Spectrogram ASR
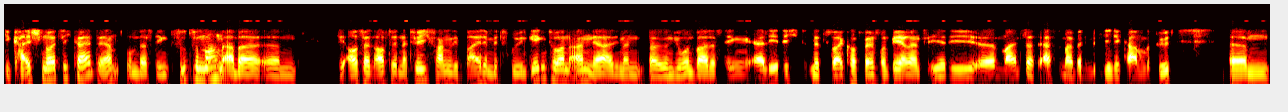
die Kaltschnäuzigkeit, ja, um das Ding zuzumachen, aber ähm, die Auswärtsauftritte, natürlich fangen sie beide mit frühen Gegentoren an. Ja, also ich meine, bei Union war das Ding erledigt mit zwei Kopfbällen von Behrens, ehe die äh, Mainzer das erste Mal bei der Mittellinie kamen gefühlt. Ähm,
